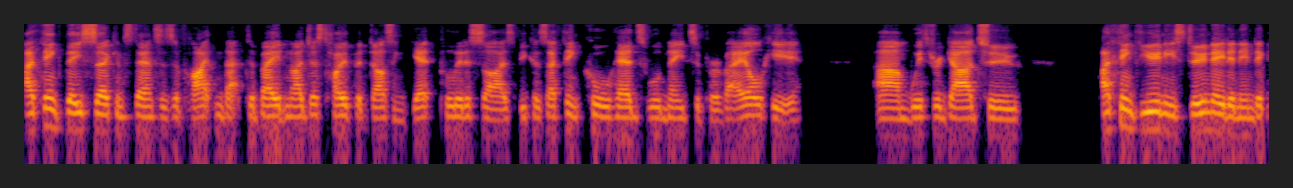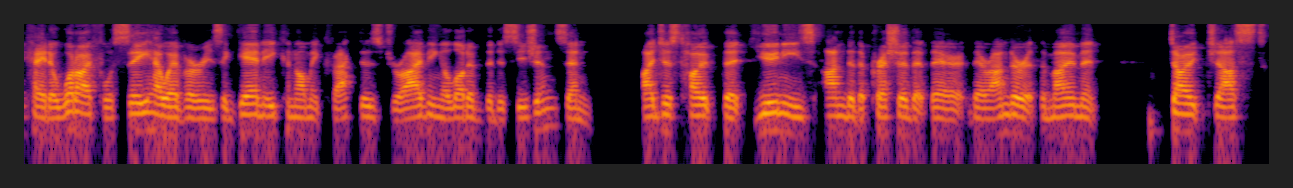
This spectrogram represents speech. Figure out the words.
i think these circumstances have heightened that debate and i just hope it doesn't get politicized because i think cool heads will need to prevail here um, with regard to I think unis do need an indicator. What I foresee, however, is again economic factors driving a lot of the decisions, and I just hope that unis, under the pressure that they're they're under at the moment, don't just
